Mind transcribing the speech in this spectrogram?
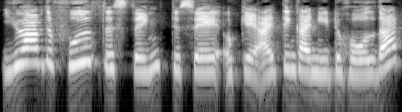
you have the full this thing to say, okay, I think I need to hold that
